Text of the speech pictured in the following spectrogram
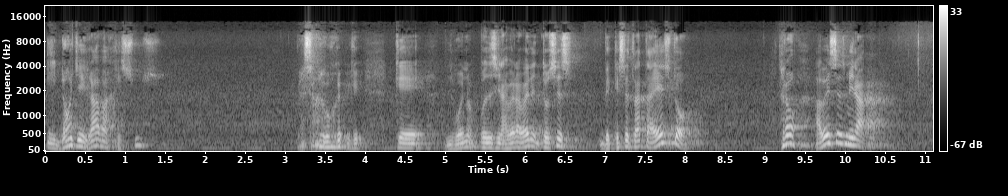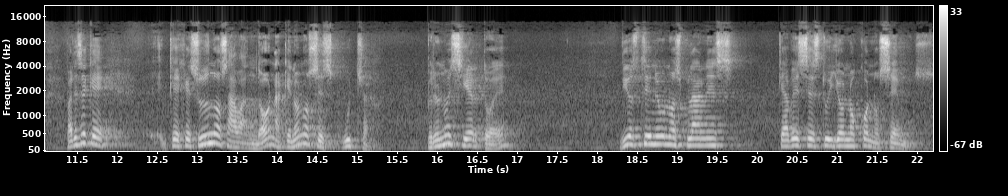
y no llegaba Jesús. Es algo que, bueno, puedes decir, a ver, a ver, entonces, ¿de qué se trata esto? Pero a veces, mira, parece que, que Jesús nos abandona, que no nos escucha, pero no es cierto, ¿eh? Dios tiene unos planes que a veces tú y yo no conocemos,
